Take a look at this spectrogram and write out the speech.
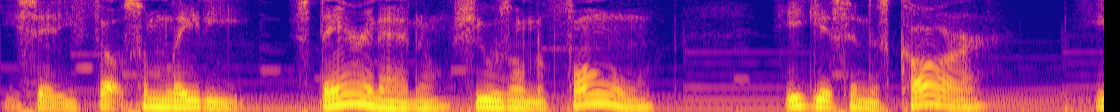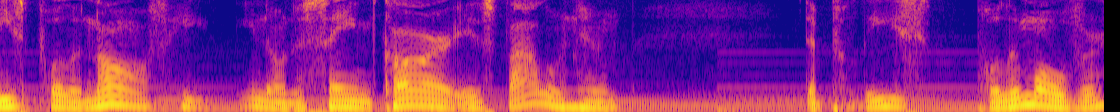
he said he felt some lady staring at him. She was on the phone. He gets in his car. He's pulling off. He, you know, the same car is following him. The police pull him over.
